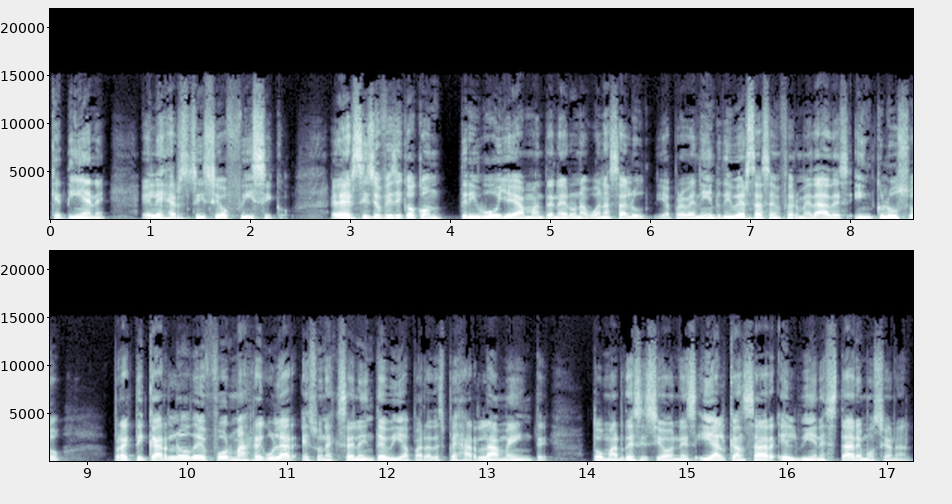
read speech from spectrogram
que tiene el ejercicio físico. El ejercicio físico contribuye a mantener una buena salud y a prevenir diversas enfermedades. Incluso practicarlo de forma regular es una excelente vía para despejar la mente, tomar decisiones y alcanzar el bienestar emocional.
